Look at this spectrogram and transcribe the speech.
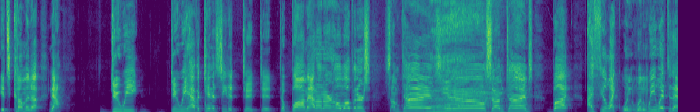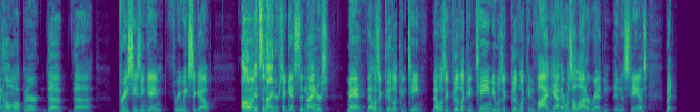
it's coming up now. Do we do we have a tendency to to to to bomb out on our home openers? Sometimes, you know, sometimes. But I feel like when when we went to that home opener, the the preseason game three weeks ago oh um, against the Niners. against the Niners, man, that was a good looking team. That was a good looking team. It was a good looking vibe. Yeah, there was a lot of red in, in the stands, but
